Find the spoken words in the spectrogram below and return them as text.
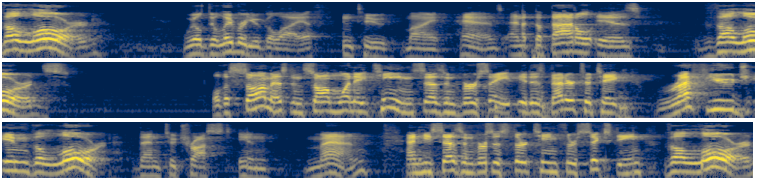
the Lord will deliver you, Goliath, into my hands, and that the battle is the Lord's. Well, the psalmist in Psalm 118 says in verse 8, it is better to take refuge in the Lord than to trust in man. And he says in verses 13 through 16, the Lord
